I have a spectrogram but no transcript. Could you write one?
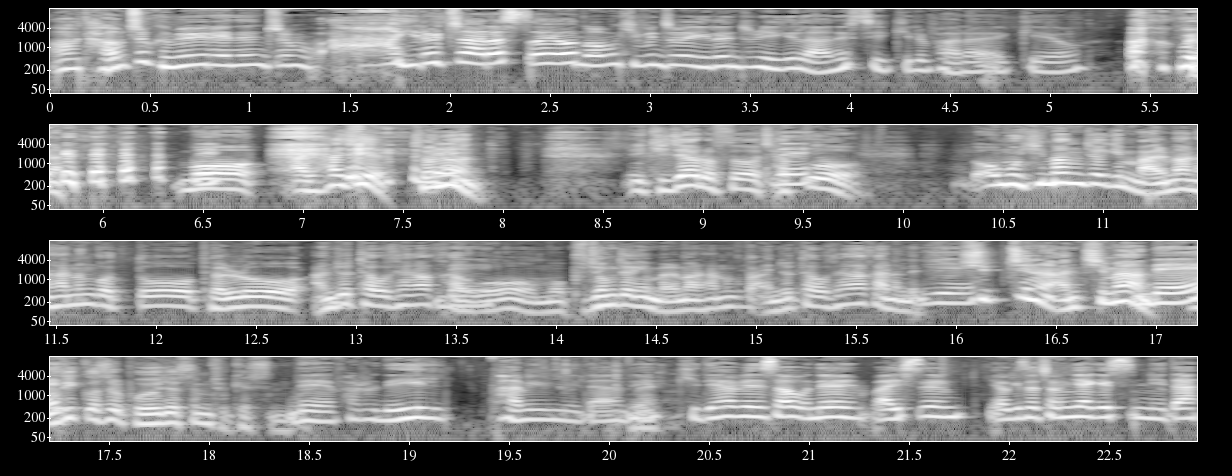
아, 다음 주 금요일에는 좀, 아, 이럴 줄 알았어요. 너무 기분 좋아요. 이런 좀 얘기를 나눌 수 있기를 바랄게요. 아, 뭐, 네. 아, 사실 저는 이 기자로서 자꾸 네. 너무 희망적인 말만 하는 것도 별로 안 좋다고 생각하고 네. 뭐 부정적인 말만 하는 것도 안 좋다고 생각하는데 예. 쉽지는 않지만 네. 우리 것을 보여줬으면 좋겠습니다. 네, 바로 내일 밤입니다. 네, 네. 기대하면서 오늘 말씀 여기서 정리하겠습니다.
